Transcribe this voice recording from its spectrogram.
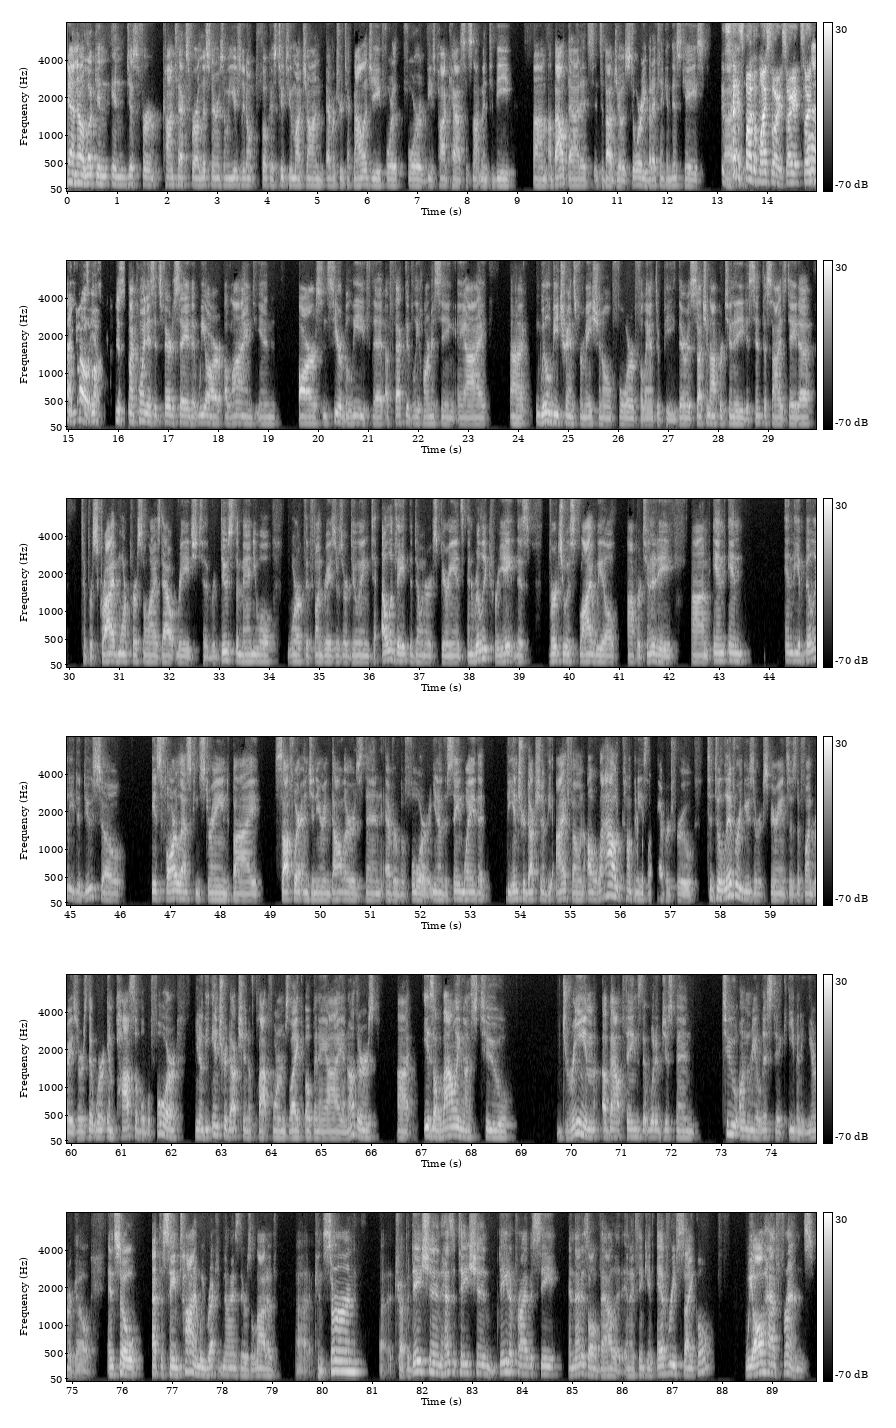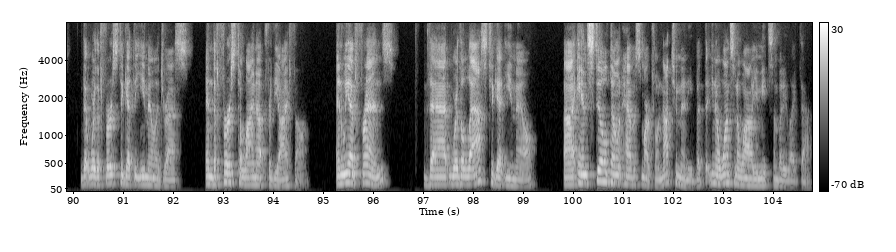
Yeah, no, look, in in just for context for our listeners, and we usually don't focus too too much on Evertrue technology for for these podcasts. It's not meant to be um, about that. It's it's about Joe's story. But I think in this case, it's, uh, it's part of my story. Sorry, sorry. Yeah, no, just my point is, it's fair to say that we are aligned in our sincere belief that effectively harnessing AI uh, will be transformational for philanthropy. There is such an opportunity to synthesize data, to prescribe more personalized outreach, to reduce the manual work that fundraisers are doing, to elevate the donor experience, and really create this virtuous flywheel opportunity Um, and and and the ability to do so is far less constrained by software engineering dollars than ever before. You know, the same way that the introduction of the iPhone allowed companies like Evertrue to deliver user experiences to fundraisers that were impossible before. You know, the introduction of platforms like OpenAI and others uh, is allowing us to dream about things that would have just been too unrealistic even a year ago. And so at the same time, we recognize there's a lot of uh, concern, uh, trepidation, hesitation, data privacy, and that is all valid. And I think in every cycle, we all have friends that were the first to get the email address and the first to line up for the iPhone. And we have friends that were the last to get email uh, and still don't have a smartphone. Not too many, but the, you know, once in a while you meet somebody like that.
